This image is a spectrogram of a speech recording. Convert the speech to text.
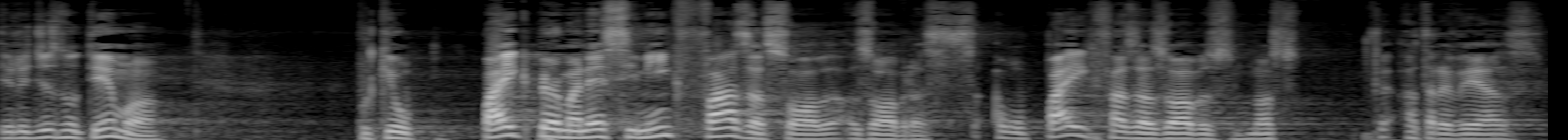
ele diz no tema, ó, porque o Pai que permanece em mim que faz as, as obras. O Pai que faz as obras nós, através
